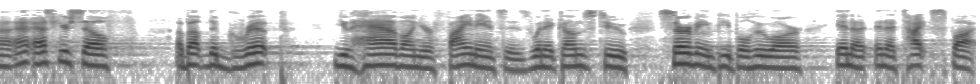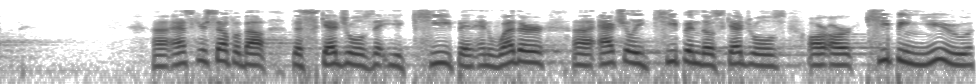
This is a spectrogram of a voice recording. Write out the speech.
uh, ask yourself about the grip you have on your finances when it comes to serving people who are in a, in a tight spot. Uh, ask yourself about the schedules that you keep and, and whether uh, actually keeping those schedules are, are keeping you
